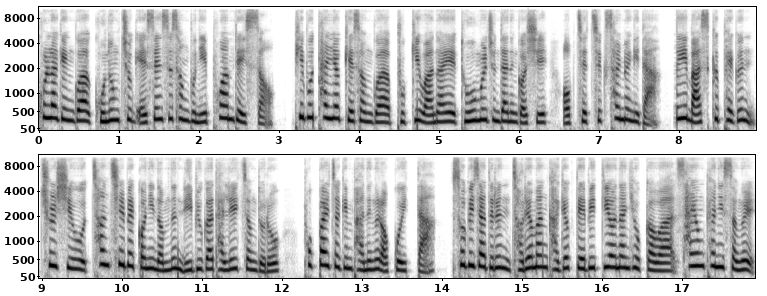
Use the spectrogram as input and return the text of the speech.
콜라겐과 고농축 에센스 성분이 포함돼 있어 피부 탄력 개선과 붓기 완화에 도움을 준다는 것이 업체 측 설명이다. 이 마스크팩은 출시 후 1,700건이 넘는 리뷰가 달릴 정도로 폭발적인 반응을 얻고 있다. 소비자들은 저렴한 가격 대비 뛰어난 효과와 사용 편의성을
